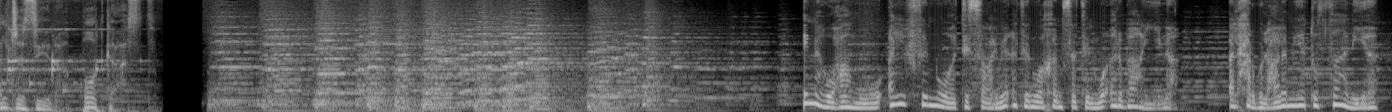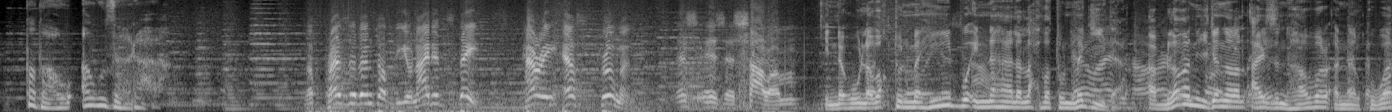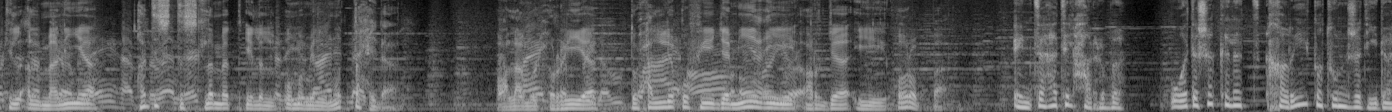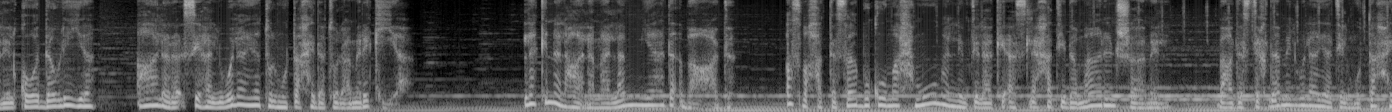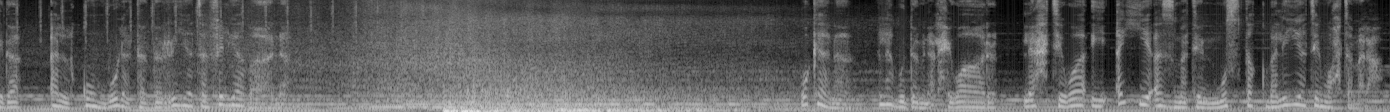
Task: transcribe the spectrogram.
الجزيرة بودكاست إنه عام 1945 الحرب العالمية الثانية تضع أوزارها The President of the United States, Harry S. Truman, This is a solemn إنه لوقت مهيب وإنها للحظة مجيدة أبلغني الجنرال أيزنهاور أن القوات الألمانية قد استسلمت إلى الأمم المتحدة. أعلام الحرية تحلق في جميع أرجاء أوروبا. انتهت الحرب وتشكلت خريطة جديدة للقوى الدولية على رأسها الولايات المتحدة الأمريكية. لكن العالم لم يهدأ بعد. أصبح التسابق محموما لامتلاك أسلحة دمار شامل بعد استخدام الولايات المتحدة القنبلة الذرية في اليابان. وكان لابد من الحوار لاحتواء أي أزمة مستقبلية محتملة.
